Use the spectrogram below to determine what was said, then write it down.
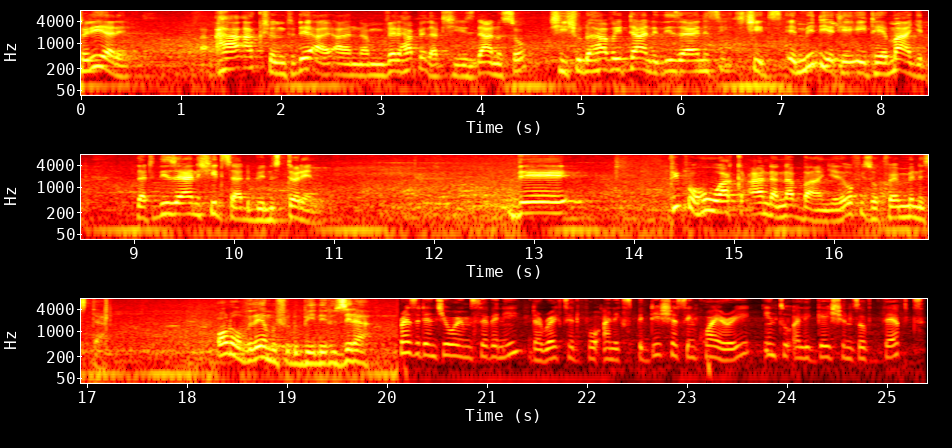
So really, her action today, I, and I'm very happy that she is done so. She should have returned these iron sheets immediately. It emerged that these iron sheets had been stolen. The people who work under Nabbanja, the office of prime minister, all of them should be in Luzira. President Yoweri Museveni directed for an expeditious inquiry into allegations of theft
